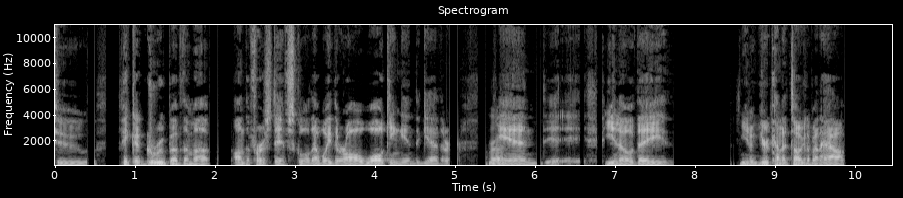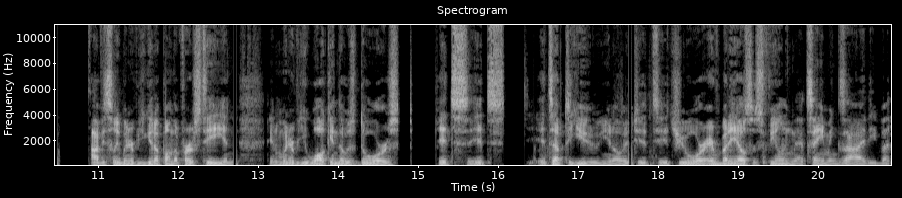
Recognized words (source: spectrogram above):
to pick a group of them up on the first day of school. That way, they're all walking in together, right. and it, eh, you know they, you know, you're kind of talking about how obviously whenever you get up on the first tee and and whenever you walk in those doors, it's it's it's up to you. You know, it's it's it's your. Everybody else is feeling that same anxiety, but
